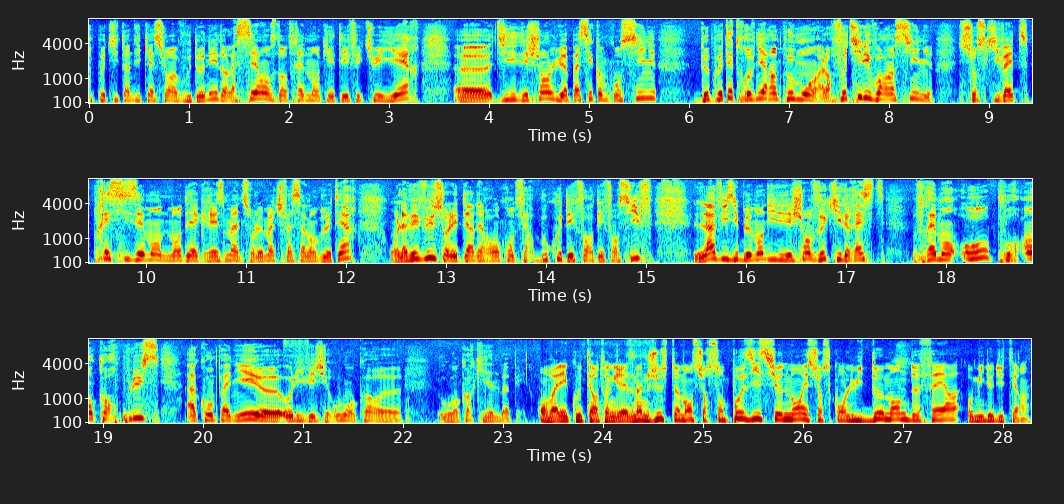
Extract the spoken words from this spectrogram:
petite indication à vous donner, dans la séance d'entraînement qui a été effectuée hier, euh, Didier Deschamps lui a passé comme consigne de peut-être revenir un peu moins. Alors faut-il y voir un signe sur ce qui va être précisément demandé à Griezmann sur le match face à l'Angleterre? On l'avait vu sur les dernières rencontres faire beaucoup d'efforts défensifs. Là, visiblement, Didier Deschamps veut qu'il reste vraiment haut pour encore plus accompagner euh, Olivier Giroud encore, euh, ou encore Kylian Mbappé. On va l'écouter Antoine Griezmann justement sur son positionnement et sur ce qu'on lui demande de faire au milieu du terrain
